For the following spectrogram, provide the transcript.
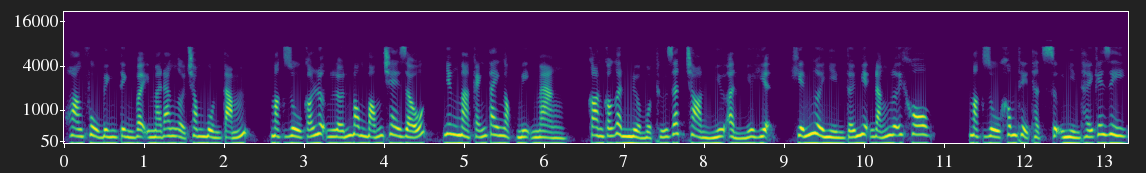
Hoàng Phủ Bình Tình vậy mà đang ở trong bồn tắm, mặc dù có lượng lớn bong bóng che giấu, nhưng mà cánh tay ngọc mịn màng, còn có gần nửa một thứ rất tròn như ẩn như hiện, khiến người nhìn tới miệng đắng lưỡi khô. Mặc dù không thể thật sự nhìn thấy cái gì,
